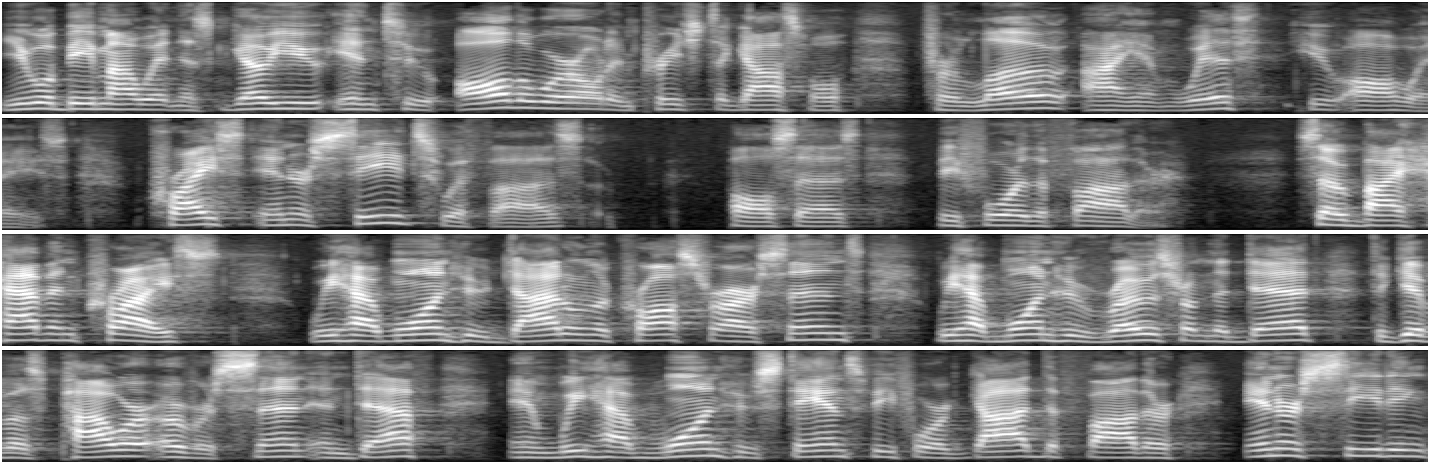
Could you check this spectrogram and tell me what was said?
you will be my witness. Go you into all the world and preach the gospel for lo, I am with you always. Christ intercedes with us, Paul says, before the Father. So by having Christ, we have one who died on the cross for our sins. We have one who rose from the dead to give us power over sin and death. And we have one who stands before God the Father interceding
